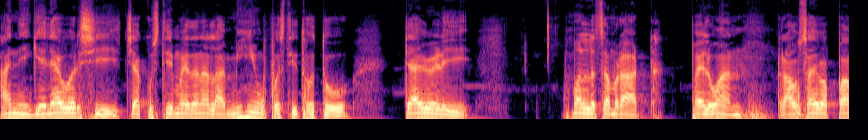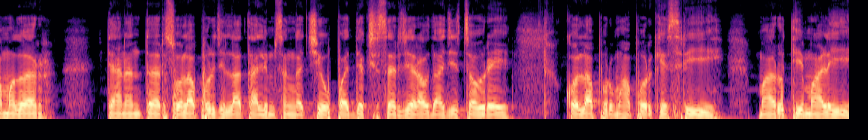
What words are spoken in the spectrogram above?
आणि गेल्या वर्षीच्या कुस्ती मैदानाला मीही उपस्थित होतो. त्यावेळी मल्लसम्राट पैलवान रावसाहेब अप्पा मगर त्यानंतर सोलापूर जिल्हा तालीम संघाचे उपाध्यक्ष सर्जेराव दाजी चौरे कोल्हापूर महापौर केसरी मारुती माळी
